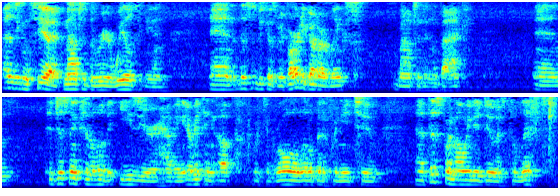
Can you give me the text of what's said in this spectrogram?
As you can see I've mounted the rear wheels again and this is because we've already got our links mounted in the back and it just makes it a little bit easier having everything up. We can roll a little bit if we need to and at this point all we need to do is to lift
